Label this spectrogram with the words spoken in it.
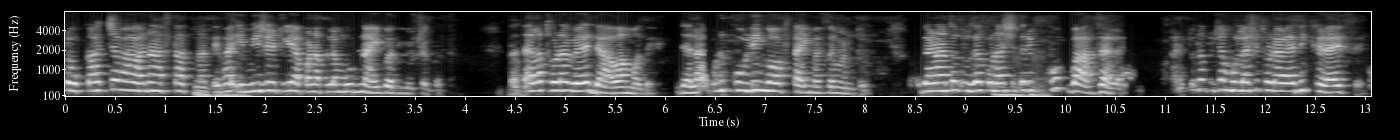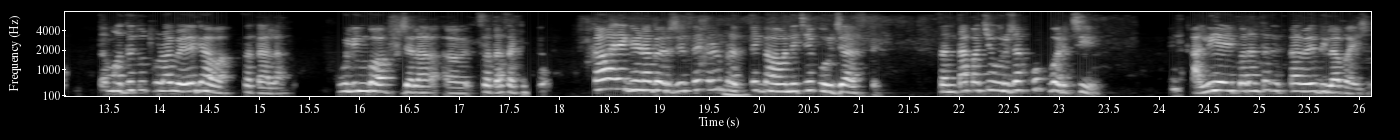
टोकाच्या भावना असतात ना तेव्हा इमिजिएटली आपण आपला मूड नाही बदलू शकत. तर त्याला थोडा वेळ द्यावा मध्ये ज्याला आपण कुलिंग ऑफ टाइम असं म्हणतो. उदाहरणार्थ तुझा कोणाशी तरी खूप वाद झालाय. आणि तुला तुझ्या मुलाशी थोड्या वेळाने खेळायचंय. तर मध्ये तू थोडा वेळ घ्यावा स्वतःला. कुलिंग ऑफ ज्याला स्वतःसाठी. का हे घेणं गरजेचं आहे कारण प्रत्येक भावनेची एक ऊर्जा असते. संतापाची ऊर्जा खूप वरची आहे. खाली येईपर्यंत तितका वेळ दिला पाहिजे.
